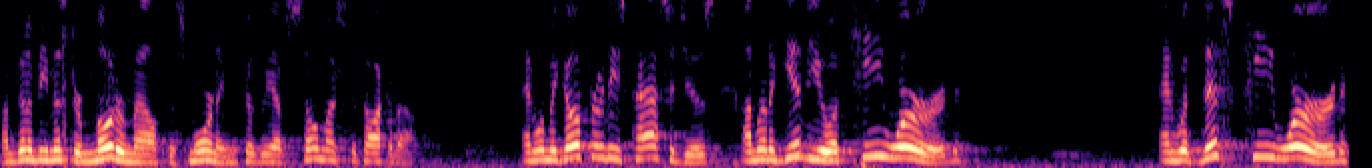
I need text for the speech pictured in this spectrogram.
I'm going to be Mr. Motormouth this morning because we have so much to talk about. And when we go through these passages, I'm going to give you a key word. And with this key word,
